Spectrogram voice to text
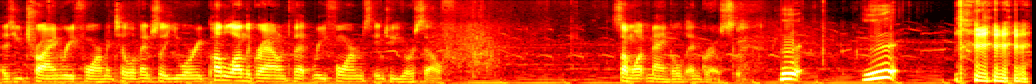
as you try and reform until eventually you are a puddle on the ground that reforms into yourself. Somewhat mangled and gross.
